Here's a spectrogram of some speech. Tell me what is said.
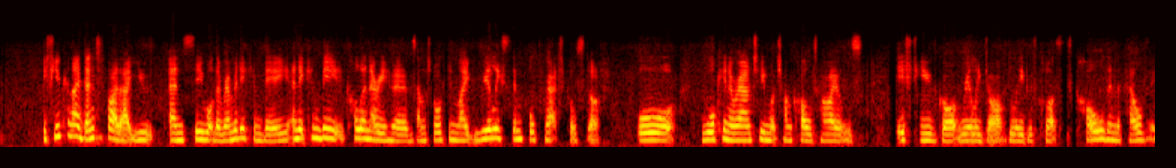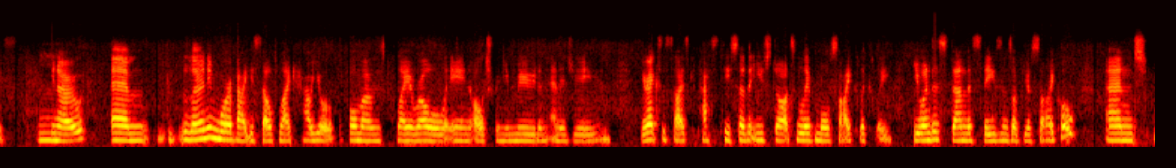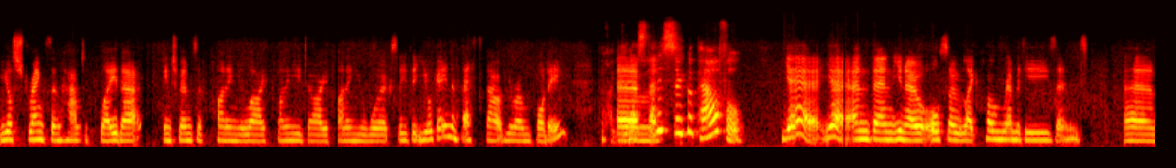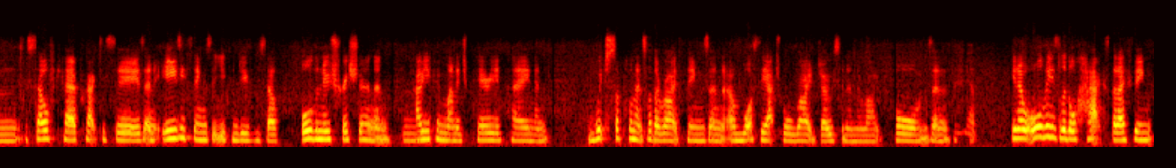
if you can identify that, you and see what the remedy can be, and it can be culinary herbs. I'm talking like really simple, practical stuff, or walking around too much on cold tiles. If you've got really dark bleed with clots, it's cold in the pelvis. Mm. You know, um, learning more about yourself, like how your hormones play a role in altering your mood and energy and your exercise capacity so that you start to live more cyclically. You understand the seasons of your cycle and your strengths and how to play that in terms of planning your life, planning your diary, planning your work so that you're getting the best out of your own body. Oh, yes, um, that is super powerful. Yeah, yeah. And then, you know, also like home remedies and um, self care practices, and easy things that you can do for yourself. All the nutrition and mm. how you can manage period pain and which supplements are the right things and, and what's the actual right dosing and in the right forms and yep. you know all these little hacks that i think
